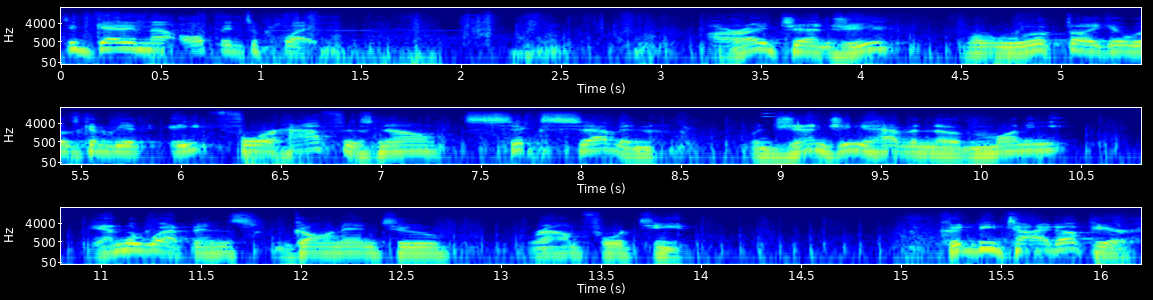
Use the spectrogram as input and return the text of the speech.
to getting that op into play. All right, Gen G. What looked like it was going to be an 8-4 half is now 6-7. With Gen G having the money and the weapons going into round 14. Could be tied up here.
